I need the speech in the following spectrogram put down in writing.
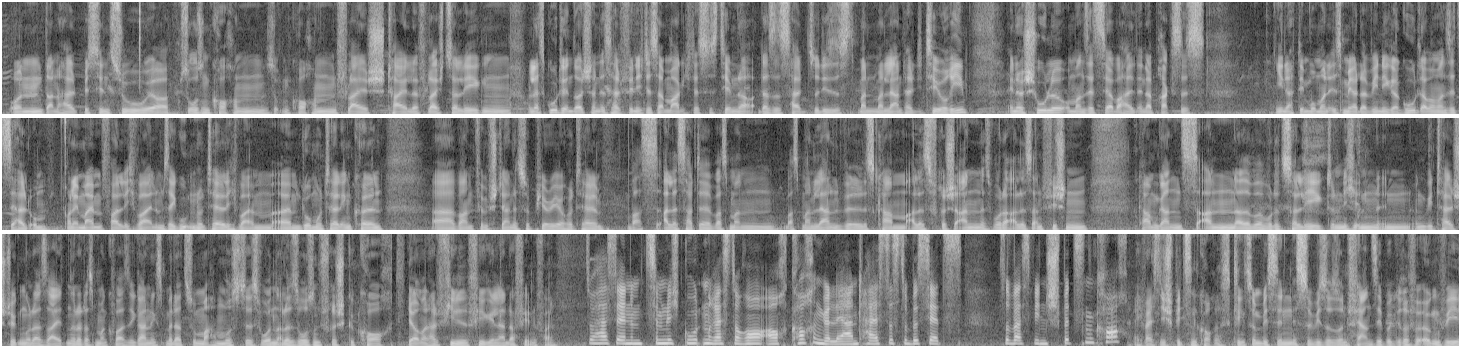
und dann halt bis hin zu ja, Soßen kochen, Suppen kochen, Fleisch, Teile, Fleisch zerlegen. Und das Gute in Deutschland ist halt, finde ich, deshalb mag ich das System, da, dass es halt so dieses, man, man lernt halt die Theorie in der Schule und man setzt sie aber halt in der Praxis je nachdem, wo man ist, mehr oder weniger gut, aber man setzt sie halt um. Und in meinem Fall, ich war in einem sehr guten Hotel, ich war im, äh, im Domhotel in Köln, war ein 5-Sterne-Superior-Hotel, was alles hatte, was man, was man lernen will. Es kam alles frisch an, es wurde alles an Fischen, kam ganz an, also wurde zerlegt und nicht in, in irgendwie Teilstücken oder Seiten oder dass man quasi gar nichts mehr dazu machen musste. Es wurden alle Soßen frisch gekocht. Ja, man hat viel, viel gelernt auf jeden Fall. Du hast ja in einem ziemlich guten Restaurant auch kochen gelernt. Heißt das, du bist jetzt sowas wie ein Spitzenkoch? Ich weiß nicht, Spitzenkoch, es klingt so ein bisschen, ist sowieso so ein Fernsehbegriff irgendwie.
